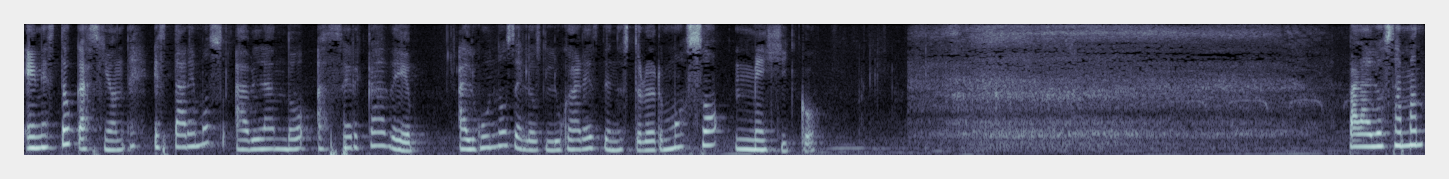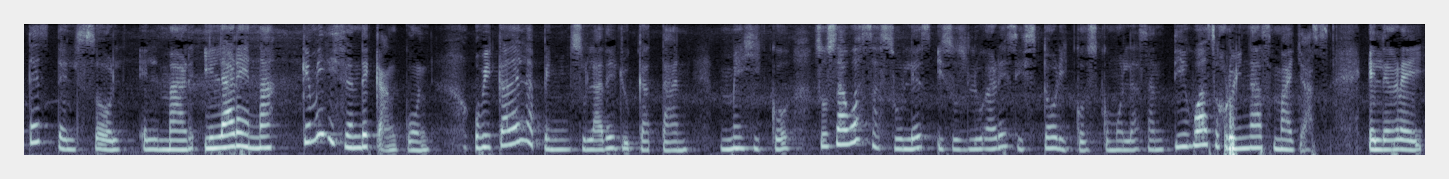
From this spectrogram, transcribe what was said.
En esta ocasión estaremos hablando acerca de algunos de los lugares de nuestro hermoso México. Para los amantes del sol, el mar y la arena, ¿qué me dicen de Cancún? Ubicada en la península de Yucatán, México, sus aguas azules y sus lugares históricos como las antiguas ruinas mayas, El Grey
